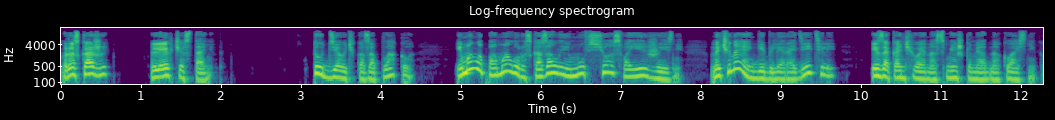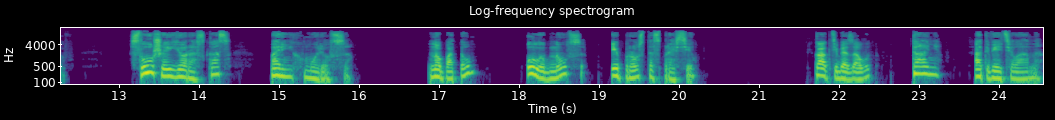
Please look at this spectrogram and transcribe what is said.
«Расскажи, легче станет». Тут девочка заплакала и мало-помалу рассказала ему все о своей жизни, начиная от гибели родителей и заканчивая насмешками одноклассников. Слушая ее рассказ, Парень хмурился. Но потом улыбнулся и просто спросил. «Как тебя зовут?» «Таня», — ответила она.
